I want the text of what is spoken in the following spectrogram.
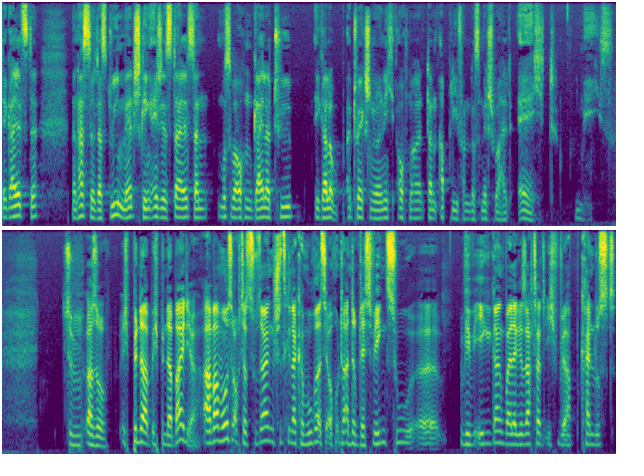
der geilste. Dann hast du das Dream Match gegen AJ Styles, dann muss aber auch ein geiler Typ, egal ob Attraction oder nicht, auch mal dann abliefern. Das Match war halt echt mies. Also ich bin da, ich bin da bei dir. Aber man muss auch dazu sagen, Shinsuke Nakamura ist ja auch unter anderem deswegen zu äh, WWE gegangen, weil er gesagt hat, ich habe keine Lust,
